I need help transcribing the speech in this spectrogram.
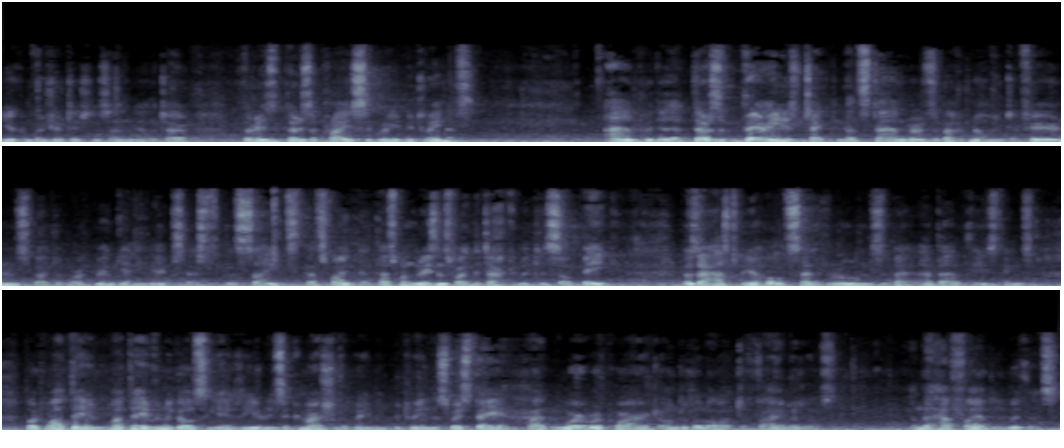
you can put your dishes on the other tower. There is there's a price agreed between us, and we do that. There's various technical standards about no interference, about the workmen getting access to the sites. That's why that's one of the reasons why the document is so big, because there has to be a whole set of rules about, about these things. But what they what they've negotiated here is a commercial agreement between us, which they had, were required under the law to file with us and they have filed it with us.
